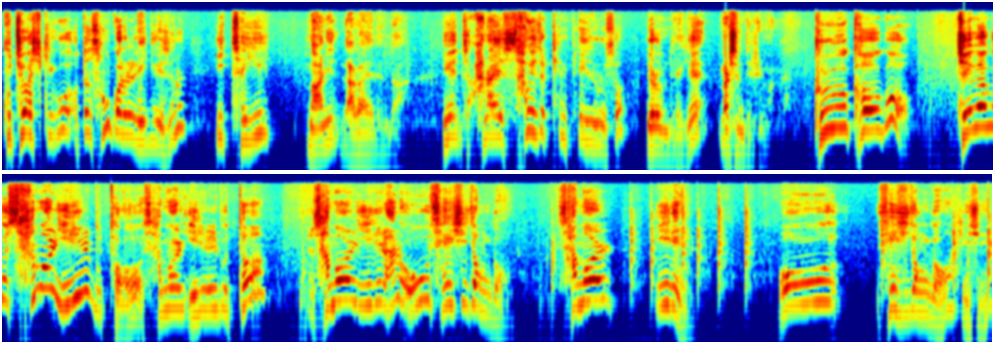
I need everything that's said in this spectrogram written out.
구체화시키고 어떤 성과를 내기 위해서는 이 책이 많이 나가야 된다. 이게 하나의 사회적 캠페인으로서 여러분들에게 말씀드리는 겁니다. 그렇게 하고 제가 그 3월 1일부터 3월 1일부터 3월 1일 한 오후 3시 정도 3월 1일 오후 3시 정도 3시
